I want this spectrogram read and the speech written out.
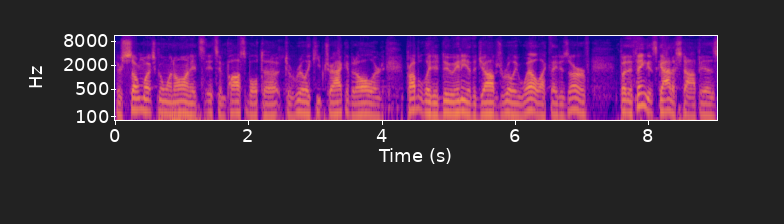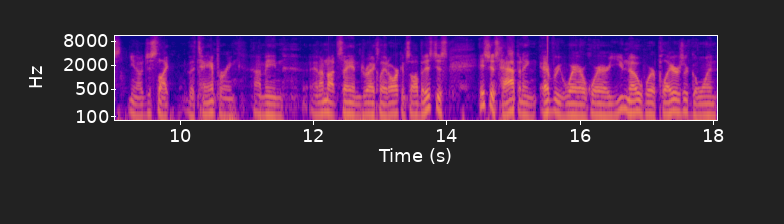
there's so much going on. It's it's impossible to to really keep track of it all, or probably to do any of the jobs really well like they deserve. But the thing that's got to stop is, you know, just like the tampering. I mean, and I'm not saying directly at Arkansas, but it's just it's just happening everywhere where you know where players are going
